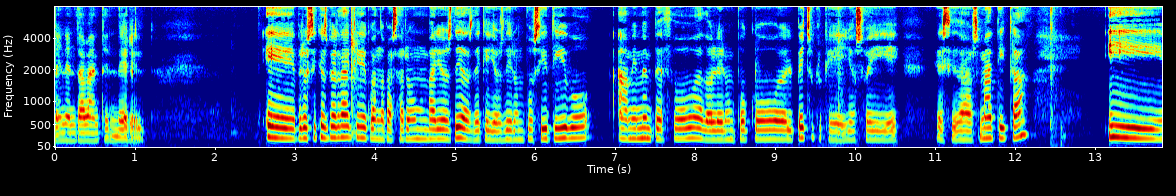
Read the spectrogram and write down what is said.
intentaba entender él. Eh, pero sí que es verdad que cuando pasaron varios días de que ellos dieron positivo, a mí me empezó a doler un poco el pecho porque yo soy, he sido asmática y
